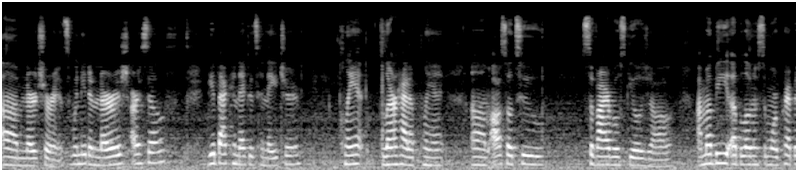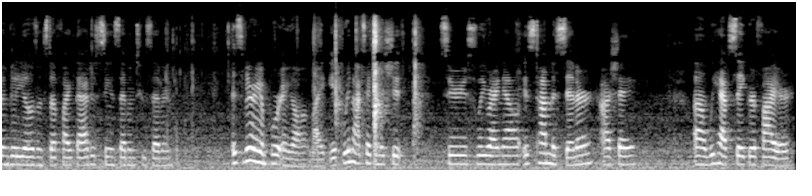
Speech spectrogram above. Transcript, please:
Um, nurturance. We need to nourish ourselves, get back connected to nature plant, learn how to plant. Um, also to survival skills, y'all. I'm gonna be uploading some more prepping videos and stuff like that. I just seen 727. It's very important, y'all. Like, if we're not taking this shit seriously right now, it's time to center, Ashe. Um, we have sacred fire.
